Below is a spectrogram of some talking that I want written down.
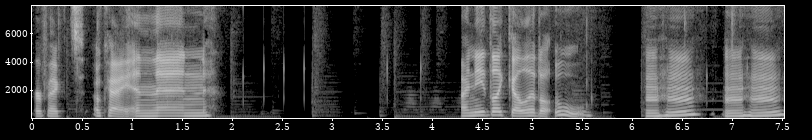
Perfect. Okay, and then... I need like a little... Ooh. Mm-hmm. Mm-hmm.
